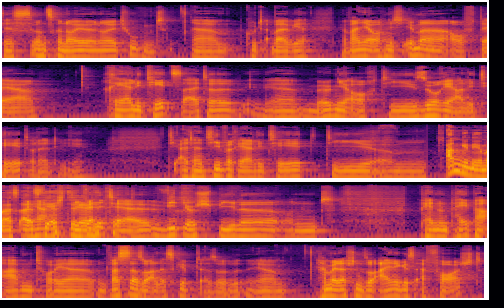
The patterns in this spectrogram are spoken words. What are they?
das ist unsere neue, neue Tugend. Ähm, gut, aber wir, wir waren ja auch nicht immer auf der Realitätsseite. Wir mögen ja auch die Surrealität oder die die alternative Realität, die ähm, angenehmer ist als ja, die echte die. Welt der Videospiele und Pen und Paper Abenteuer und was es da so alles gibt. Also ja, haben wir da schon so einiges erforscht.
